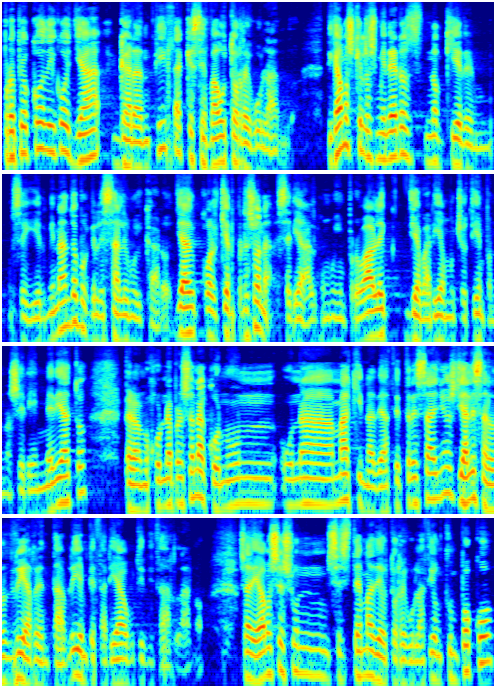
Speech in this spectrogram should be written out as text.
propio código ya garantiza que se va autorregulando. Digamos que los mineros no quieren seguir minando porque les sale muy caro. Ya cualquier persona, sería algo muy improbable, llevaría mucho tiempo, no sería inmediato, pero a lo mejor una persona con una máquina de hace tres años ya le saldría rentable y empezaría a utilizarla. ¿no? O sea, digamos, es un sistema de autorregulación que un poco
